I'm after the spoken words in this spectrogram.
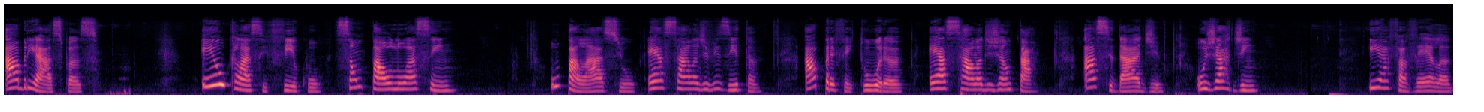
Abre aspas. Eu classifico São Paulo assim. O palácio é a sala de visita. A prefeitura é a sala de jantar. A cidade, o jardim. E a favela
